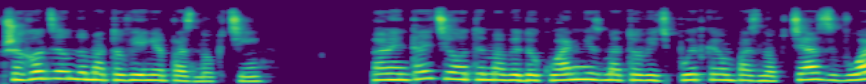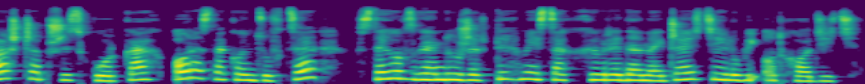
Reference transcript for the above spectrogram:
Przechodzę do matowienia paznokci. Pamiętajcie o tym, aby dokładnie zmatowić płytkę paznokcia, zwłaszcza przy skórkach oraz na końcówce, z tego względu, że w tych miejscach hybryda najczęściej lubi odchodzić.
